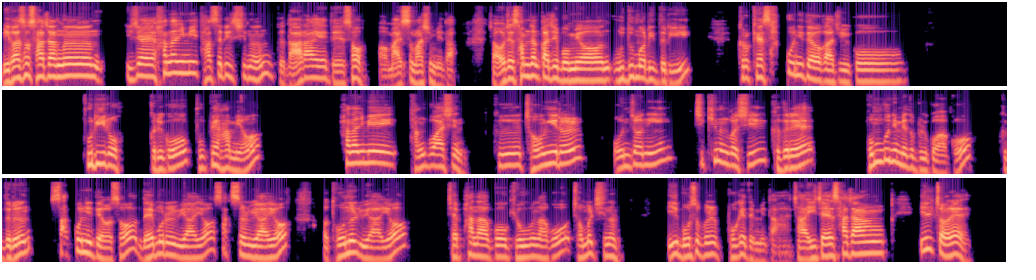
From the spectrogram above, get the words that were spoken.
미가서 사장은 이제 하나님이 다스리시는 그 나라에 대해서 어, 말씀하십니다. 자, 어제 3장까지 보면 우두머리들이 그렇게 사건이 되어 가지고 불의로 그리고 부패하며 하나님이 당부하신 그 정의를 온전히 지키는 것이 그들의 본분임에도 불구하고 그들은 싹군이 되어서 뇌물을 위하여 삭슬 위하여 어, 돈을 위하여 재판하고 교훈하고 점을 치는 이 모습을 보게 됩니다. 자, 이제 4장 1절에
